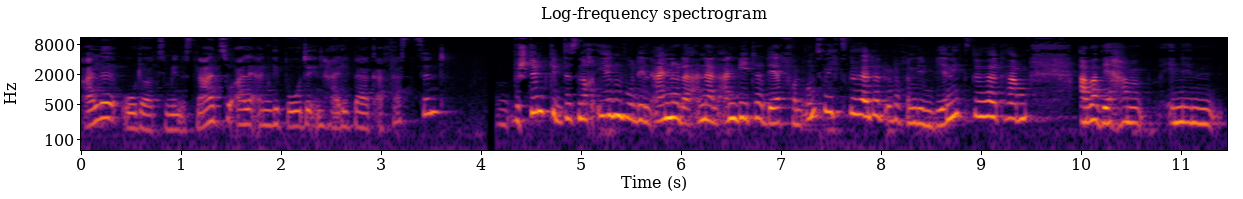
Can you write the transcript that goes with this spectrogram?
alle oder zumindest nahezu alle Angebote in Heidelberg erfasst sind? Bestimmt gibt es noch irgendwo den einen oder anderen Anbieter, der von uns nichts gehört hat oder von dem wir nichts gehört haben. Aber wir haben in den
